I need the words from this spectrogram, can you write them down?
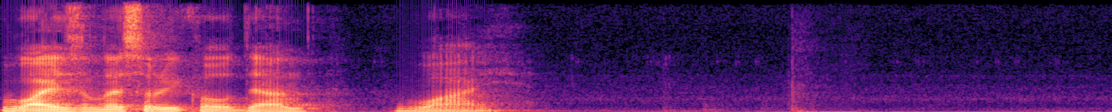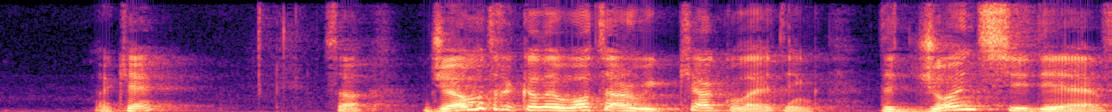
y is less or equal than y. Okay? So geometrically, what are we calculating? The joint CDF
